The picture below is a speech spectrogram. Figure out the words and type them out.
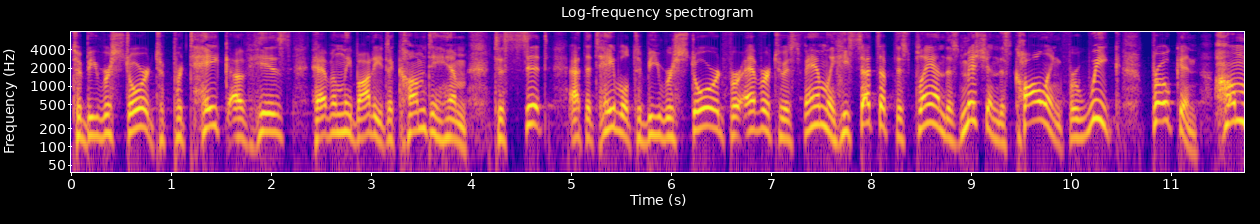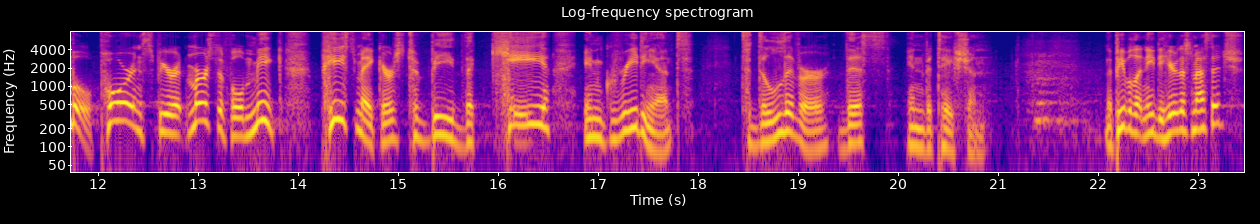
to be restored, to partake of his heavenly body, to come to him, to sit at the table, to be restored forever to his family. He sets up this plan, this mission, this calling for weak, broken, humble, poor in spirit, merciful, meek, peacemakers to be the key ingredient to deliver this invitation. The people that need to hear this message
